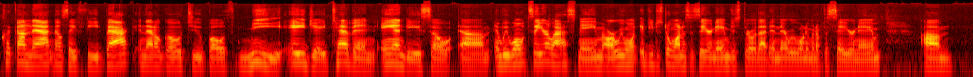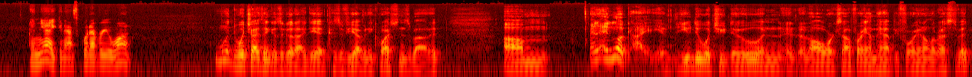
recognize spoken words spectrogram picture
Click on that, and it'll say feedback, and that'll go to both me, AJ, Tevin, Andy. So, um, and we won't say your last name, or we won't. If you just don't want us to say your name, just throw that in there. We won't even have to say your name. Um, and yeah, you can ask whatever you want. Which I think is a good idea because if you have any questions about it, um, and, and look, I, you do what you do and it, it all works out for you, I'm happy for you and all the rest of it.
